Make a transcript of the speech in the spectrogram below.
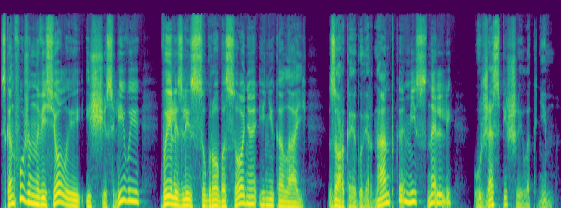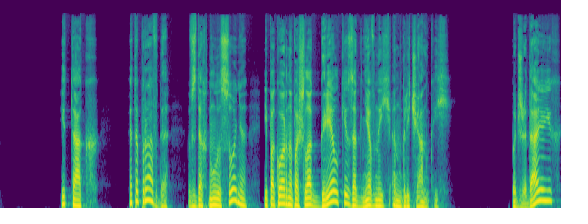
сконфуженно веселые и счастливые вылезли из сугроба Соня и Николай. Зоркая гувернантка, мисс Нелли, уже спешила к ним. «Итак, это правда», — вздохнула Соня и покорно пошла к грелке за гневной англичанкой. Поджидая их,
